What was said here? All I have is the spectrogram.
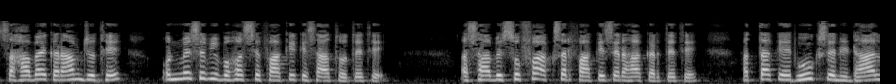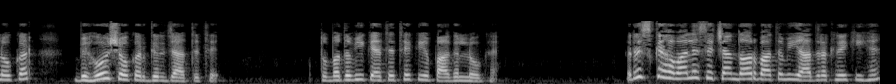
صحابہ کرام جو تھے، ان میں سے بھی بہت سے فاقے کے ساتھ ہوتے تھے۔ اصحاب صفا اکثر فاقے سے رہا کرتے تھے، حتیٰ کہ بھوک سے نڈال ہو کر بے ہوش ہو کر گر جاتے تھے۔ تو بدبی کہتے تھے کہ یہ پاگل لوگ ہیں۔ رسک کے حوالے سے چند اور باتیں بھی یاد رکھنے کی ہیں۔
